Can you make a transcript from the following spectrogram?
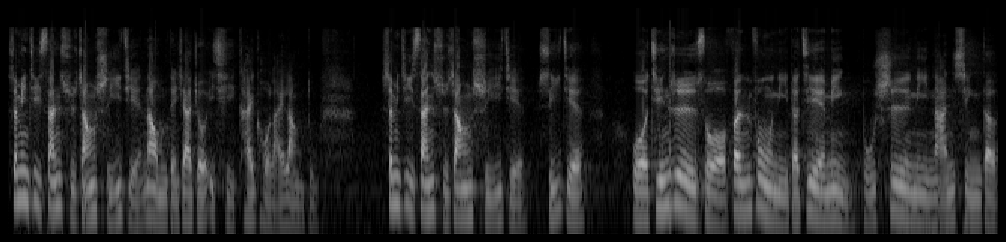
生命记三十章十一节，那我们等一下就一起开口来朗读。生命记三十章十一节，十一节，我今日所吩咐你的诫命，不是你难行的，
